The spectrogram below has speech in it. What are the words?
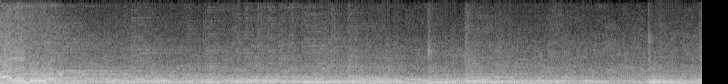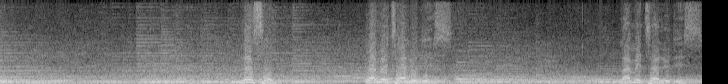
Hallelujah. Listen, let me tell you this. Let me tell you this.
